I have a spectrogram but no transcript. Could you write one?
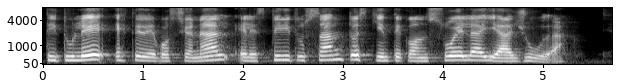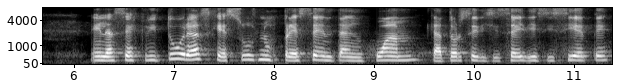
Titulé este devocional El Espíritu Santo es quien te consuela y ayuda. En las Escrituras Jesús nos presenta en Juan 14, 16, 17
